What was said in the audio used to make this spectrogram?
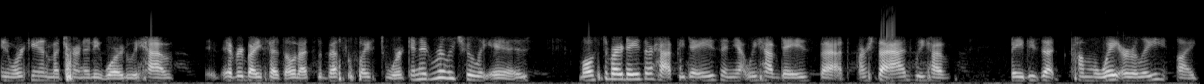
in working in a maternity ward, we have everybody says, "Oh, that's the best place to work," and it really, truly is. Most of our days are happy days, and yet we have days that are sad. We have babies that come way early, like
